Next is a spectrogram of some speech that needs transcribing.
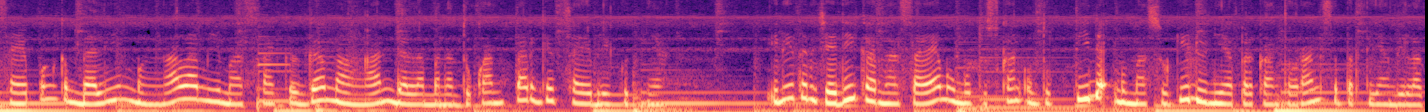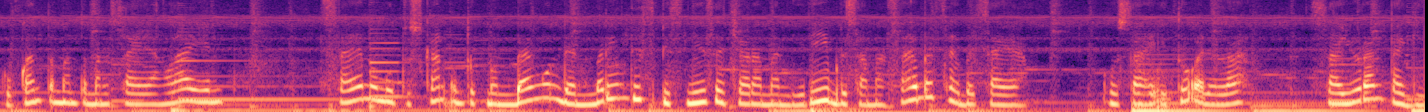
Saya pun kembali mengalami masa kegamangan dalam menentukan target saya berikutnya. Ini terjadi karena saya memutuskan untuk tidak memasuki dunia perkantoran seperti yang dilakukan teman-teman saya yang lain saya memutuskan untuk membangun dan merintis bisnis secara mandiri bersama sahabat-sahabat saya. Usaha itu adalah sayuran pagi.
